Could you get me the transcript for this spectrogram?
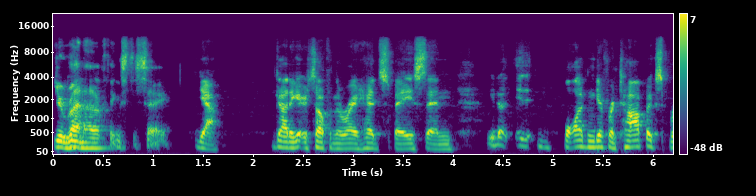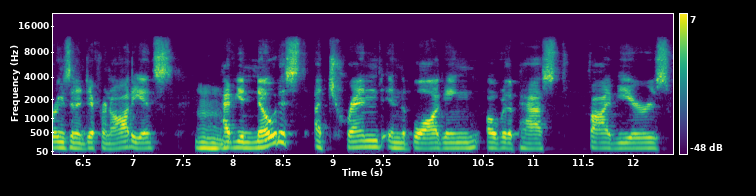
you run out of things to say. Yeah. Got to get yourself in the right headspace and, you know, it, blogging different topics brings in a different audience. Mm-hmm. Have you noticed a trend in the blogging over the past five years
